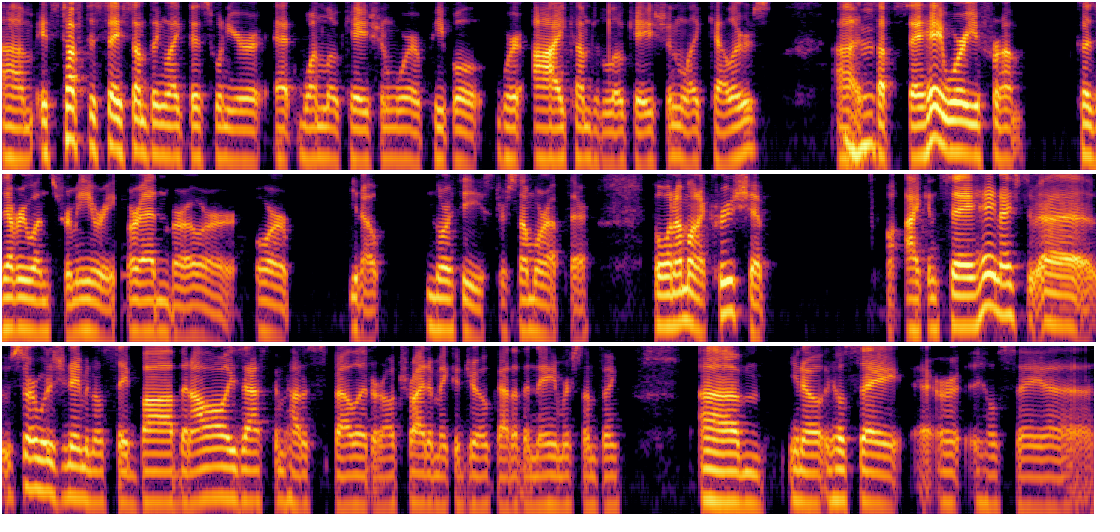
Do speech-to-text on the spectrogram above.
Um, it's tough to say something like this when you're at one location where people where I come to the location like Kellar's. Uh, mm-hmm. It's tough to say, "Hey, where are you from?" Because everyone's from Erie or Edinboro or or you know Northeast or somewhere up there. But when I'm on a cruise ship, I can say, "Hey, nice to, uh, sir. What is your name?" And they'll say Bob, and I'll always ask them how to spell it, or I'll try to make a joke out of the name or something um, you know, he'll say, or he'll say, uh,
